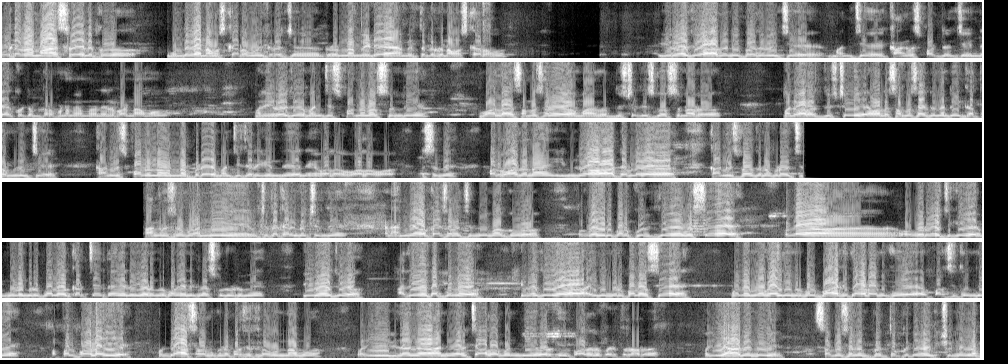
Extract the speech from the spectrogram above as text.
ఓటర్ల మహాశ్రయులకు ముందుగా నమస్కారం ఇక్కడ వచ్చి ఇక్కడ ఉన్న మీడియా మిత్రులకు నమస్కారం ఈరోజు ఆధునిక ప్రజల నుంచి మంచి కాంగ్రెస్ పార్టీ నుంచి ఇండియా కుటుంబ తరఫున మేము నిలబడినాము. మరి ఈరోజు మంచి స్పందన వస్తుంది. వాళ్ళ సమస్యలు మాకు దృష్టి తీసుకొస్తున్నారు. మరి వాళ్ళ దృష్టి వాళ్ళ సమస్య ఏంటంటే గతం నుంచి కాంగ్రెస్ పాలన ఉన్నప్పుడే మంచి జరిగింది అని వాళ్ళ వాళ్ళ వస్తుంది. వాళ్ళ వాదన ఇందులో ఆ టైంలో కాంగ్రెస్ ప్రభుత్వం కూడా వచ్చిన కాంగ్రెస్ ఉన్నప్పుడు అన్ని ఉచిత కరెంట్ వచ్చింది అని అన్ని అవకాశాలు వచ్చింది. మాకు ఒక వెయ్యి రూపాయలు కూలి వస్తే ఒక ఒక రోజుకి మూడు వందల రూపాయలు ఖర్చు అయితే ఏడు వందల రూపాయలు వెనక్కి వేసుకుంటుండే. ఈరోజు అదే డబ్బులు ఈరోజు ఐదు వందల రూపాయలు వస్తే మళ్ళీ ఇంకొక ఐదు వందల రూపాయలు బాగా తేవడానికి పరిస్థితి ఉంది. అప్పల పాలయ్యి ఉండి ఆశ్రమం పరిస్థితిలో ఉన్నాము. మరి ఈ విధంగా అని వాళ్ళు చాలామంది వరకు ఈ బాధలు పెడుతున్నారు. మరి ఈ ఆదాన్ని సమస్యలను ప్రతి ఒక్కటి క్షుణ్ణంగా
